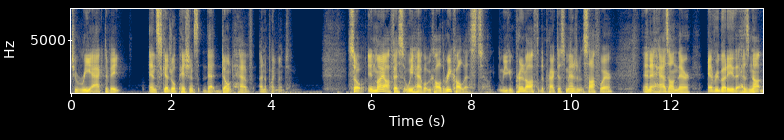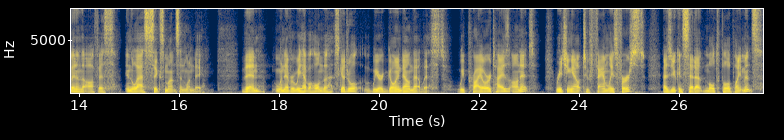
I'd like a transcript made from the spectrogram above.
to reactivate and schedule patients that don't have an appointment. So, in my office, we have what we call the recall list. You can print it off the practice management software, and it has on there everybody that has not been in the office in the last six months and one day. Then, whenever we have a hole in the schedule, we are going down that list we prioritize on it, reaching out to families first, as you can set up multiple appointments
